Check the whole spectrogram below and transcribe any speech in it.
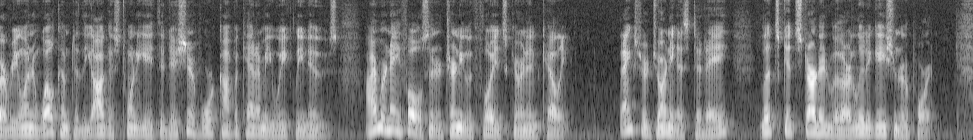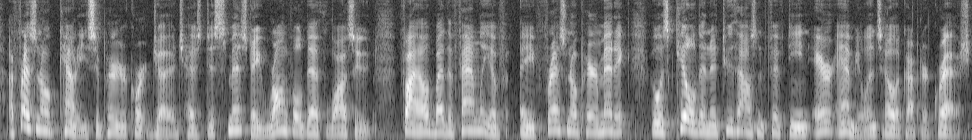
everyone, and welcome to the August 28th edition of WorkComp Academy Weekly News. I'm Renee Fols, an attorney with Floyd, Skeren, and Kelly. Thanks for joining us today. Let's get started with our litigation report. A Fresno County Superior Court judge has dismissed a wrongful death lawsuit filed by the family of a Fresno paramedic who was killed in a 2015 air ambulance helicopter crash.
